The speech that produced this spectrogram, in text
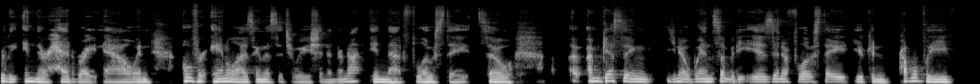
really in their head right now and over analyzing the situation and they're not in that flow state. So I'm guessing, you know, when somebody is in a flow state, you can probably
